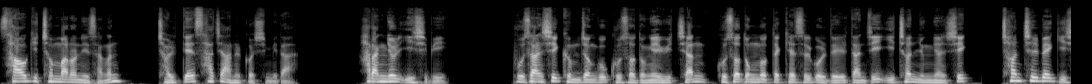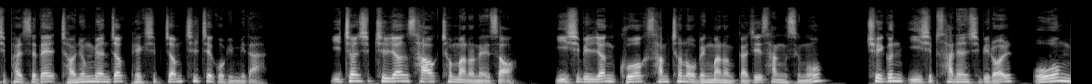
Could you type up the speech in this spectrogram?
4억 2천만 원 이상은 절대 사지 않을 것입니다. 하락률 22. 부산시 금정구 구서동에 위치한 구서동 롯데캐슬골드 1단지 2006년식 1728세대 전용 면적 110.7제곱입니다. 2017년 4억 1천만 원에서 21년 9억 3,500만 원까지 상승 후 최근 24년 11월 5억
